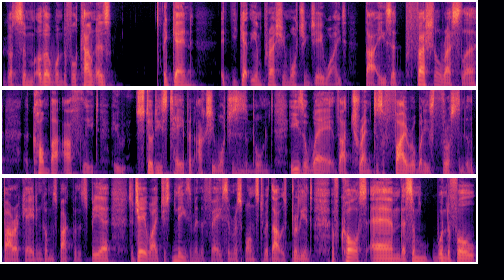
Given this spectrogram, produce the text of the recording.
We got some other wonderful counters. Again, it, you get the impression watching Jay White that he's a professional wrestler, a combat athlete who studies tape and actually watches his opponent. He's aware that Trent does a fire up when he's thrust into the barricade and comes back with a spear. So Jay White just knees him in the face in response to it. That was brilliant. Of course, um, there's some wonderful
